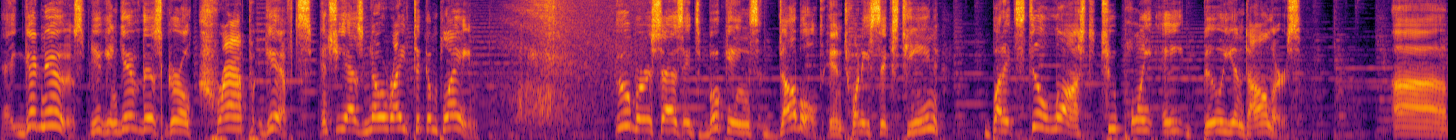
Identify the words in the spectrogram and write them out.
Good news! You can give this girl crap gifts, and she has no right to complain. Uber says its bookings doubled in 2016, but it still lost $2.8 billion. Uh,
